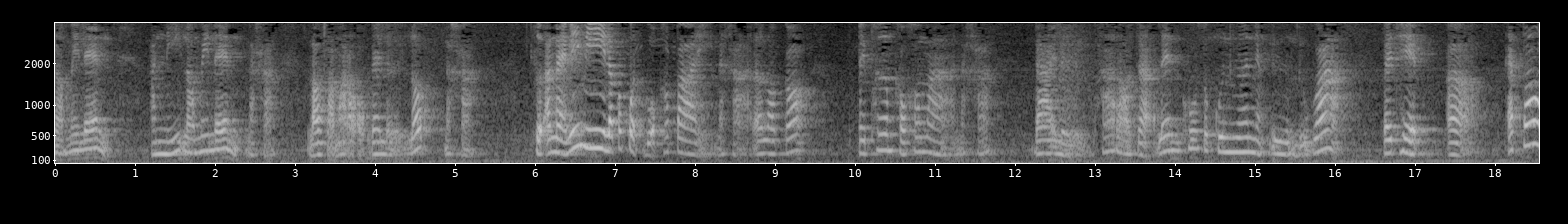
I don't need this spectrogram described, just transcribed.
เราไม่เล่น อันนี้เราไม่เล่นนะคะ เราสามารถเอาออกได้เลยลบนะคะ ส่วนอันไหนไม่มีเราก็กดบวกเข้าไปนะคะ แล้วเราก็ไปเพิ่มเขาเข้ามานะคะ ได้เลย ถ้าเราจะเล่นคู่สกุลเงินอย่างอื่นหรือว่า ไปเทรดแอปเปิล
